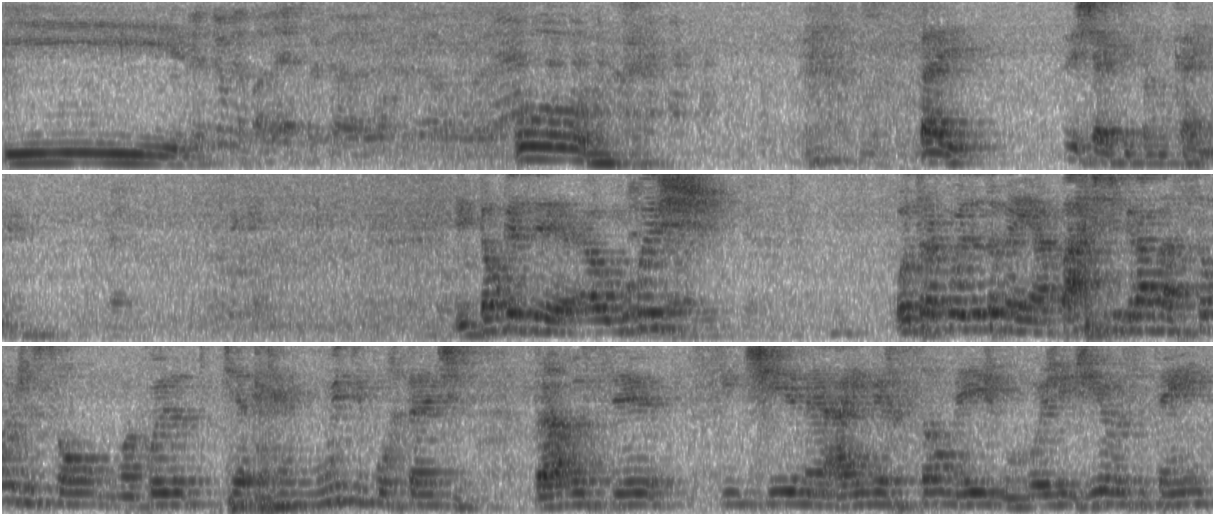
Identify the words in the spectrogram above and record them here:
E Perdeu minha palestra, cara? o aí, deixar aqui para não cair. Então, quer dizer, algumas Outra coisa também, a parte de gravação de som, uma coisa que é é muito importante para você sentir né, a imersão mesmo. Hoje em dia você tem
